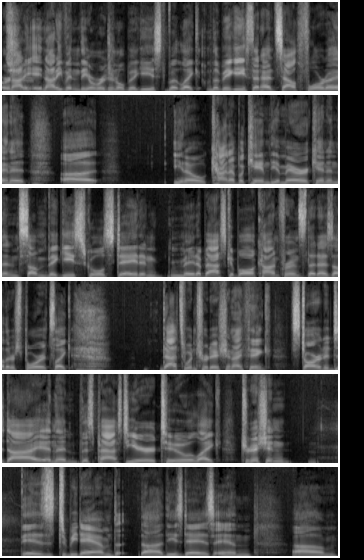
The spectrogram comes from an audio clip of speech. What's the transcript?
or not e- not even the original Big East, but like the Big East that had South Florida in it. Uh, you know, kind of became the American, and then some Big East schools stayed and made a basketball conference that has other sports. Like, that's when tradition, I think, started to die. And then this past year two, like, tradition is to be damned uh, these days in. Um,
